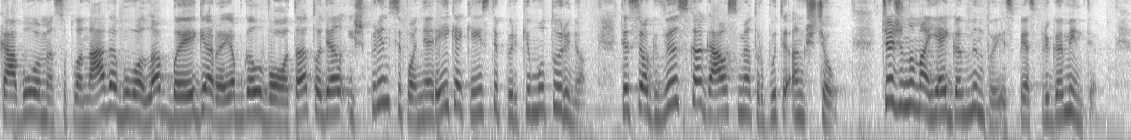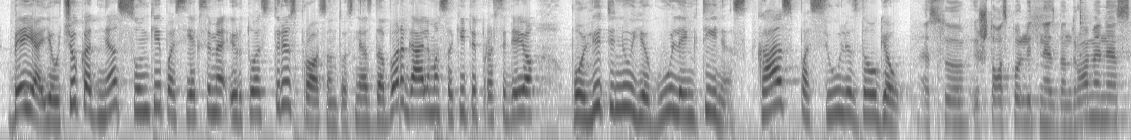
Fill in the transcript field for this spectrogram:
ką buvome suplanavę, buvo labai gerai apgalvota, todėl iš principo nereikia keisti pirkimų turinio. Tiesiog viską gausime truputį anksčiau. Čia žinoma, jei gamintojai spės prigaminti. Beje, jaučiu, kad nesunkiai pasieksime ir tuos 3 procentus, nes dabar galima sakyti prasidėjo politinių jėgų lenktynės. Kas pasiūlys daugiau? Esu iš tos politinės bendruomenės,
